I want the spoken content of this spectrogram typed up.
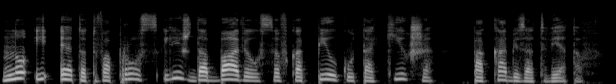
но и этот вопрос лишь добавился в копилку таких же, пока без ответов.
